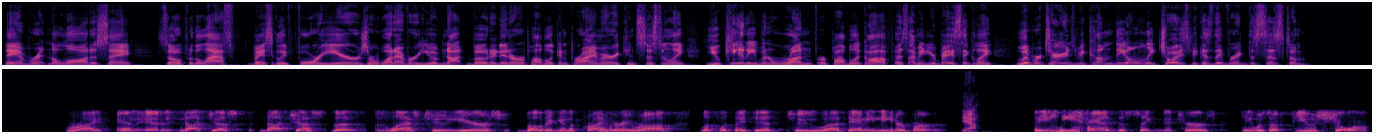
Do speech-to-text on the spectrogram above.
they have written a law to say, so for the last basically four years or whatever, you have not voted in a Republican primary consistently. You can't even run for public office. I mean, you're basically libertarians become the only choice because they've rigged the system. Right, and and not just not just the last two years voting in the primary, Rob. Look what they did to uh, Danny Niederberger. Yeah, he, he had the signatures. He was a few short.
